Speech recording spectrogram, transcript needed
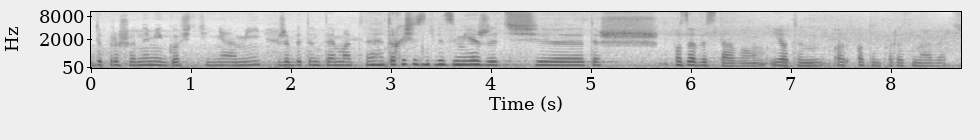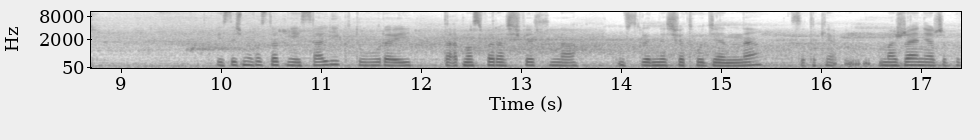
doproszonymi gościniami, żeby ten temat e, trochę się z nim zmierzyć e, też poza wystawą i o tym, o, o tym porozmawiać. Jesteśmy w ostatniej sali, której ta atmosfera świetlna uwzględnia światło dzienne. Są takie marzenia, żeby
